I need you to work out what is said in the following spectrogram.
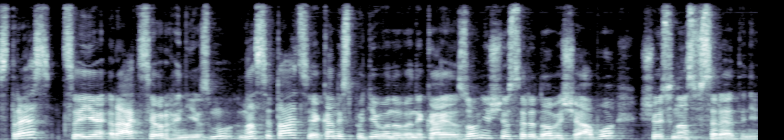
Стрес це є реакція організму на ситуацію, яка несподівано виникає з зовнішнього середовища або щось у нас всередині.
